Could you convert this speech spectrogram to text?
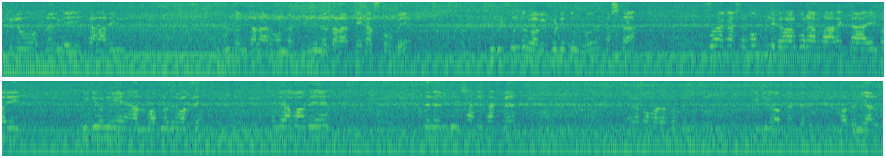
এগুলো আপনার এই কালারিং গোল্ডেন কালার অন্য বিভিন্ন কালার দিয়ে কাজ করবে। খুবই সুন্দরভাবে তুলবো কাজটা। পুরো কাজটা কমপ্লিট হওয়ার পরে আমরা আরেকটা এইবারে ভিডিও নিয়ে আসব আপনাদের মাঝে। তবে আমাদের চ্যানেলটির সাথে থাকবেন। এরকম আরও নতুন নতুন ভিডিও আপনাদের মাঝে নিয়ে আসব।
